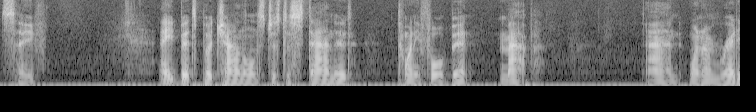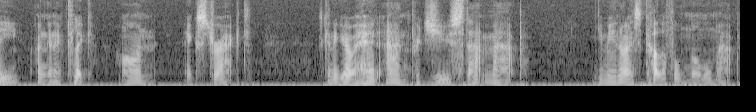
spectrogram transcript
save. 8 bits per channel. It's just a standard 24 bit map. And when I'm ready I'm going to click on extract it's going to go ahead and produce that map. Give me a nice colorful normal map.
